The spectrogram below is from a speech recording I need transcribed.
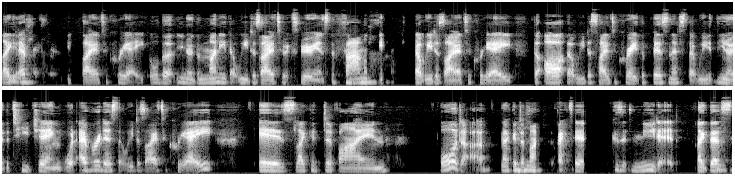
Like yeah. every desire to create, or the you know the money that we desire to experience, the family mm-hmm. that we desire to create, the art that we decide to create, the business that we you know the teaching, whatever it is that we desire to create, is like a divine order, like a mm-hmm. divine directive, because it's needed. Like there's mm-hmm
